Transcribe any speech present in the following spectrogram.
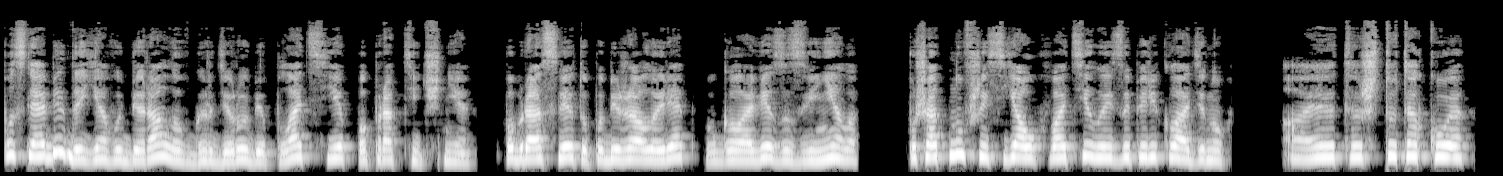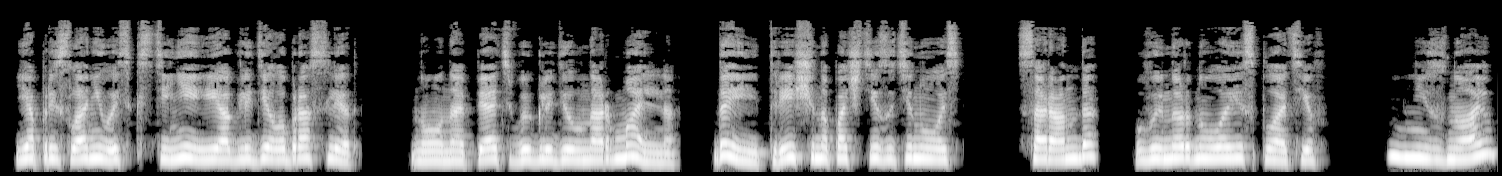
После обеда я выбирала в гардеробе платье попрактичнее. По браслету побежала рябь, в голове зазвенело. Пошатнувшись, я ухватилась за перекладину. «А это что такое?» Я прислонилась к стене и оглядела браслет. Но он опять выглядел нормально, да и трещина почти затянулась. Саранда вынырнула из платьев. Не знаю.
